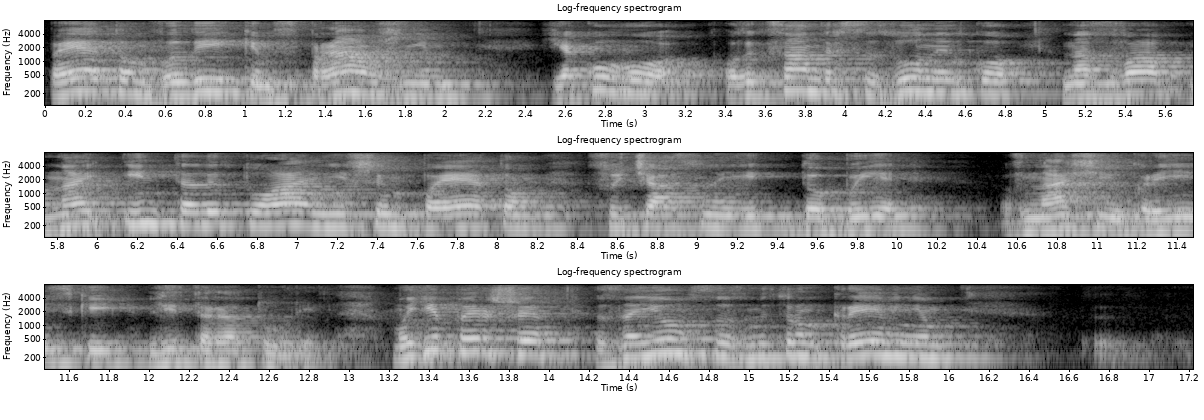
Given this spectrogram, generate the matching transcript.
поетом великим, справжнім, якого Олександр Сезоненко назвав найінтелектуальнішим поетом сучасної доби в нашій українській літературі. Моє перше знайомство з Дмитром Кременем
